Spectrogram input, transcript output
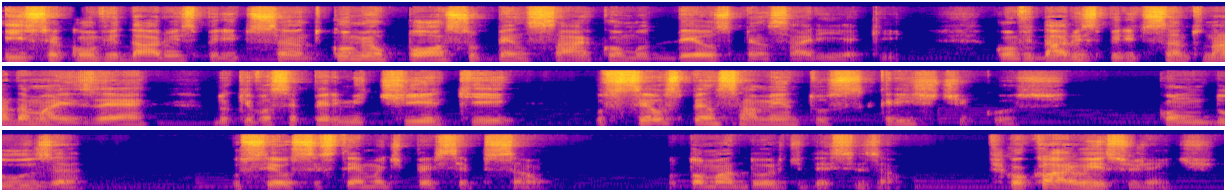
Isso é convidar o Espírito Santo. Como eu posso pensar como Deus pensaria aqui? Convidar o Espírito Santo nada mais é do que você permitir que os seus pensamentos crísticos conduza o seu sistema de percepção, o tomador de decisão. Ficou claro isso, gente?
